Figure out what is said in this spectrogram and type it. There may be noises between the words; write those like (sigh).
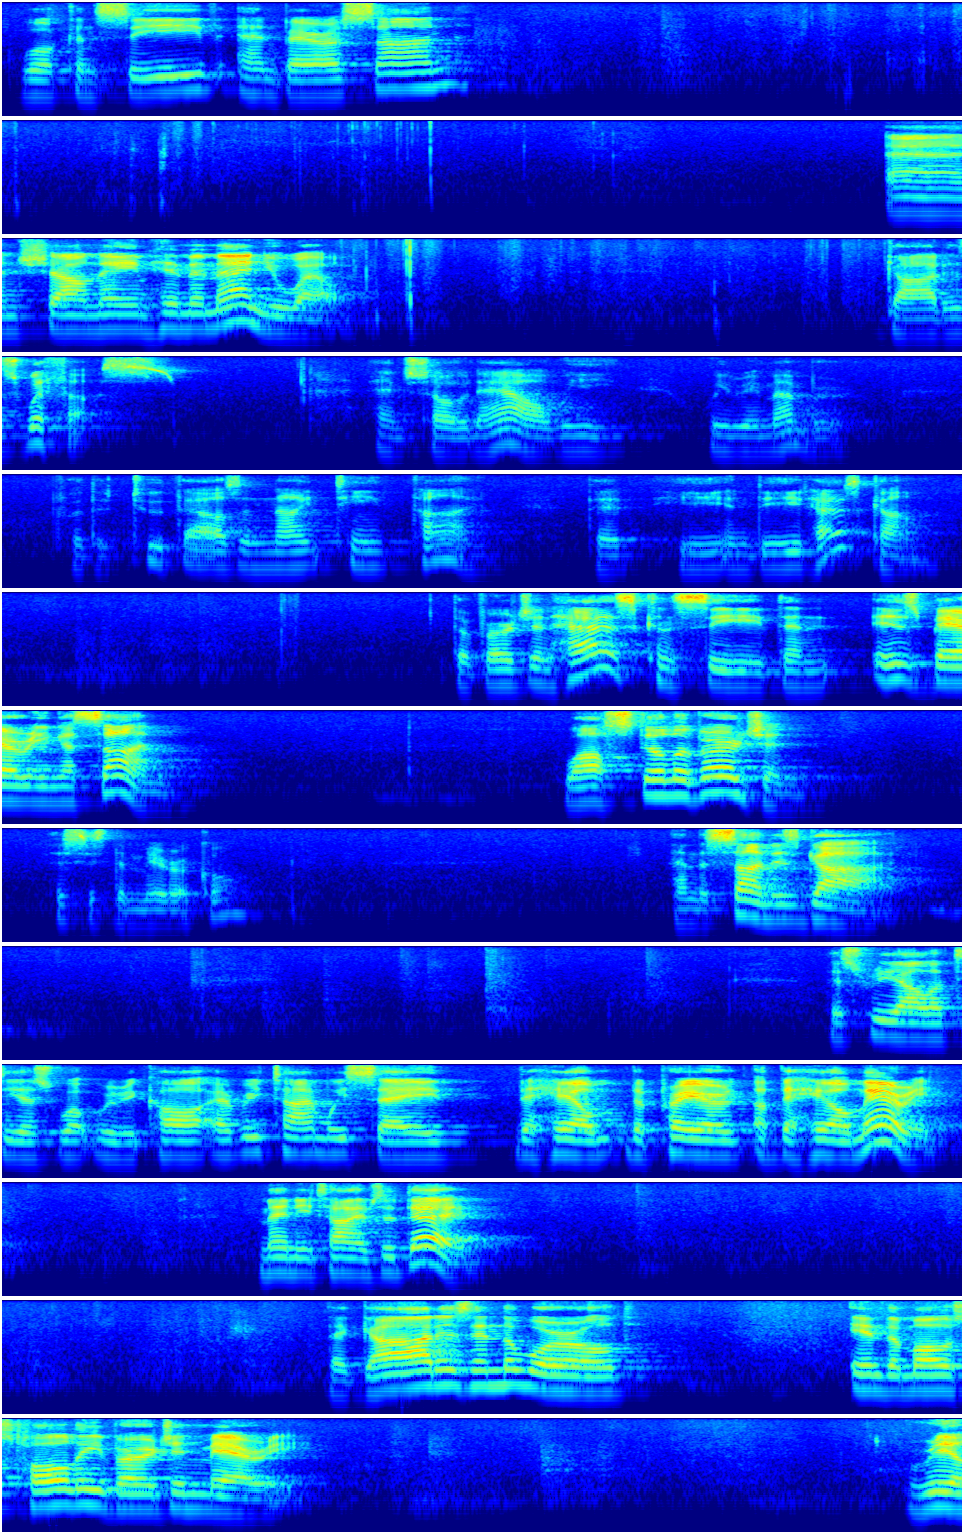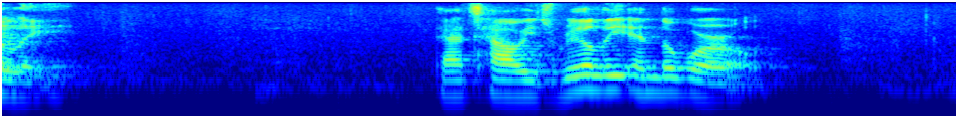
will conceive and bear a son. And shall name him Emmanuel. God is with us. And so now we, we remember for the 2019th time that he indeed has come. The virgin has conceived and is bearing a son while still a virgin. This is the miracle. And the Son is God. This reality is what we recall every time we say the, Hail, the prayer of the Hail Mary many times a day. That God is in the world in the most holy Virgin Mary. Really. That's how He's really in the world,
